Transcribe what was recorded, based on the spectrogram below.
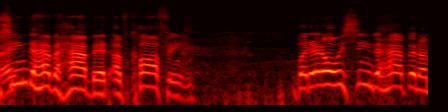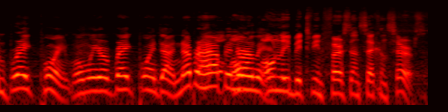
right? seem to have a habit of coughing. But it always seemed to happen on break point when we were break point down. Never happened O- early. Only between first and second serves.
